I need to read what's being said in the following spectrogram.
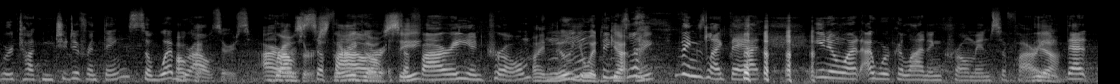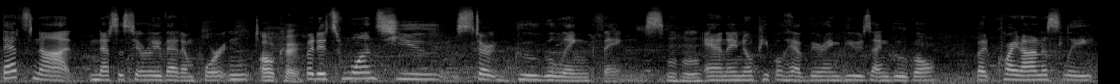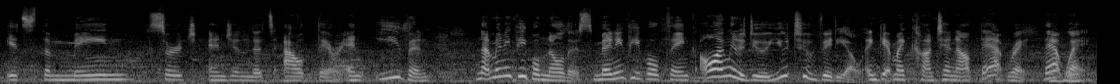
we're talking two different things. So web Okay. browsers are Browsers, there Safari, you go. See? Safari and Chrome. I knew you Mhm, would things get like, me. Things like that. you know what? I work a lot in Chrome and Safari. Yeah. That that's not necessarily that important. Okay. But it's once you start Googling things, Mm-hmm. and I know people have varying views on Google. but quite honestly, it's the main search engine that's out there. And even, not many people know this. Many people think, oh, I'm going to do a YouTube video and get my content out that, right, that Mm-hmm. way.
